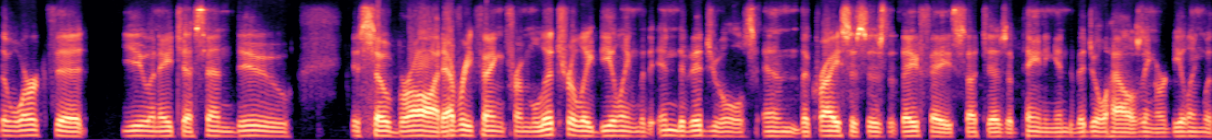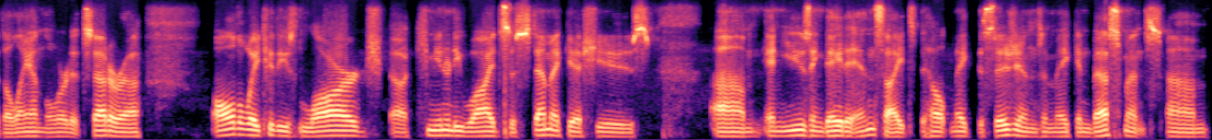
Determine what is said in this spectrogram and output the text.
the work that you and HSN do is so broad everything from literally dealing with individuals and the crises that they face such as obtaining individual housing or dealing with a landlord et cetera all the way to these large uh, community-wide systemic issues um, and using data insights to help make decisions and make investments um,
